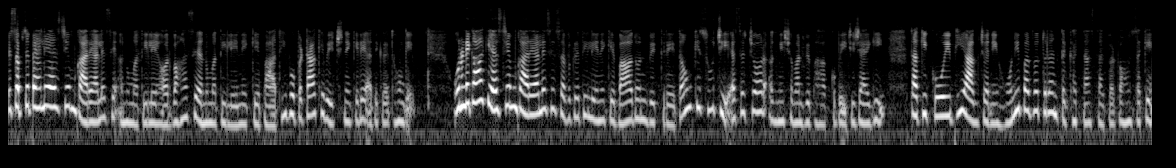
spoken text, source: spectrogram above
वे सबसे पहले एसडीएम कार्यालय से अनुमति लें और वहाँ से अनुमति लेने के बाद ही वो पटाखे बेचने के लिए अधिकृत होंगे। उन्होंने कहा कि एसडीएम कार्यालय से स्वीकृति लेने के बाद उन विक्रेताओं की सूची एसएचओ और अग्निशमन विभाग को भेजी जाएगी, ताकि कोई भी आगजनी होने पर वो तुरंत घटनास्थल पर पहुँच सके।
